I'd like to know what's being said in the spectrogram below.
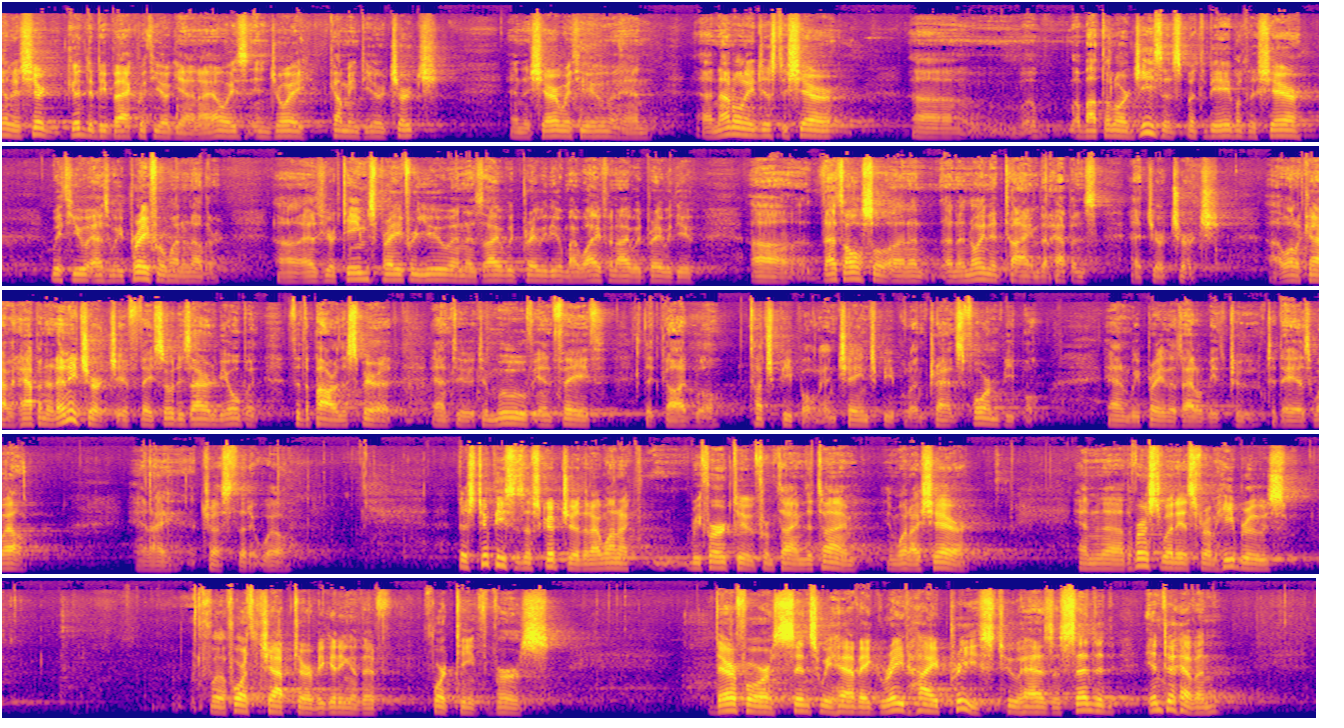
It's sure good to be back with you again. I always enjoy coming to your church and to share with you, and uh, not only just to share uh, about the Lord Jesus, but to be able to share with you as we pray for one another. Uh, as your teams pray for you, and as I would pray with you, my wife and I would pray with you. Uh, that's also an, an anointed time that happens at your church. Uh, well, it can happen at any church if they so desire to be open to the power of the Spirit and to, to move in faith that God will touch people and change people and transform people. And we pray that that'll be true today as well. And I trust that it will. There's two pieces of scripture that I want to refer to from time to time in what I share. And uh, the first one is from Hebrews for the fourth chapter, beginning of the 14th verse. Therefore, since we have a great high priest who has ascended into heaven,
